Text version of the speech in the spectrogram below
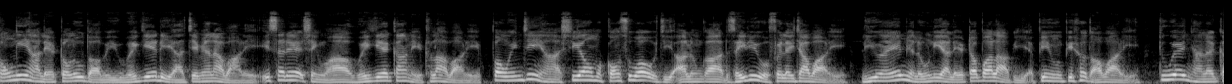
ကောင်းကင်ကလည်းတုံလို့သွားပြီးဝဲကဲတွေကကျေပြန့်လာပါတယ်အေးဆက်တဲ့အချိန်မှာဝဲကဲကနေထွက်လာပါတယ်ပတ်ဝန်းကျင်ကရှီအောင်မကောင်းဆိုးဝါးအူကြီးအားလုံးကဒစိမ့်တွေကိုဖက်လိုက်ကြပါတယ်လီယွန်ရဲ့မျက်လုံးတွေကလည်းတောက်ပလာပြီးအပြင်ကိုပြေးထွက်သွားပါတယ်သူ့ရဲ့ညာလက်က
